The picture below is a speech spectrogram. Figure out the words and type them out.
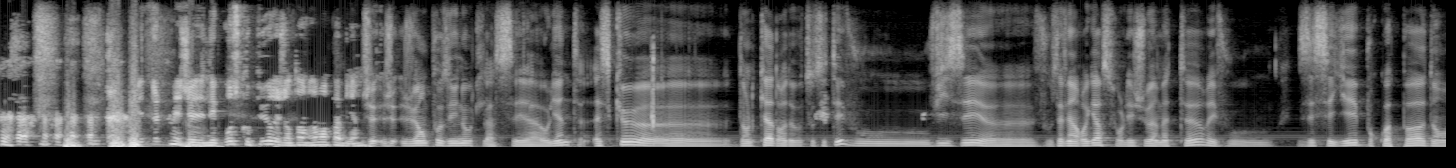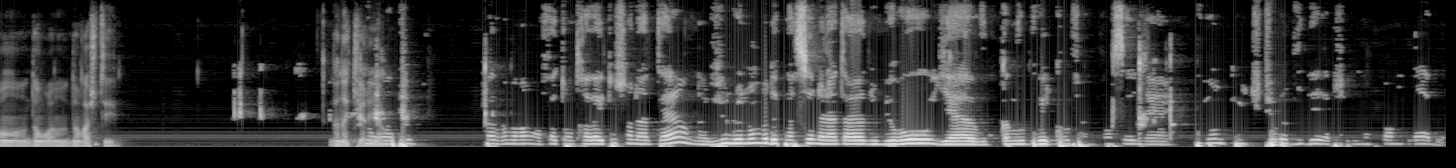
mais j'ai des grosses coupures et j'entends vraiment pas bien. Je, je- je vais en poser une autre là, c'est à Orient. Est-ce que euh, dans le cadre de votre société, vous visez, euh, vous avez un regard sur les jeux amateurs et vous essayez, pourquoi pas, d'en racheter? D'en acquérir Non, pas- vraiment. En fait, on travaille tous en interne. Vu le nombre de personnes à l'intérieur du bureau, il y a, comme vous pouvez le penser, il y a une culture d'idées absolument formidable.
